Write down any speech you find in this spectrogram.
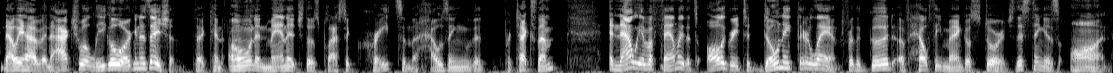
Now we have an actual legal organization that can own and manage those plastic crates and the housing that protects them. And now we have a family that's all agreed to donate their land for the good of healthy mango storage. This thing is on.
